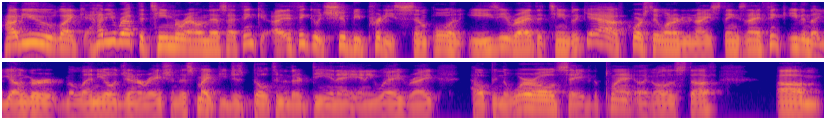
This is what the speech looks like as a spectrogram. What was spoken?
how do you like how do you wrap the team around this? I think i think it should be pretty simple and easy right? The team's like yeah of course they want to do nice things. And i think even the younger millennial generation this might be just built into their dna anyway right? Helping the world save the planet like all this stuff. Um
